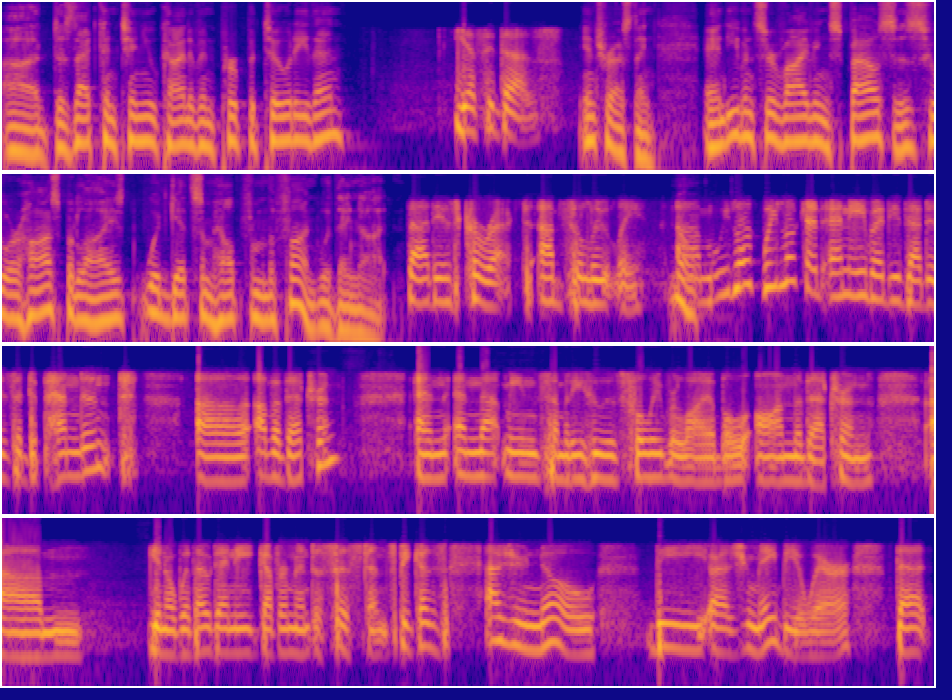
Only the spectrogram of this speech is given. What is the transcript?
Uh, does that continue kind of in perpetuity then? Yes, it does. Interesting. And even surviving spouses who are hospitalized would get some help from the fund, would they not? That is correct. Absolutely. No. Um, we look we look at anybody that is a dependent uh, of a veteran, and and that means somebody who is fully reliable on the veteran. Um, you know, without any government assistance. Because, as you know, the as you may be aware, that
